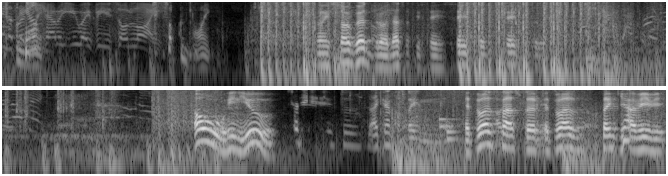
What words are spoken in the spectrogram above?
so location. annoying. Counter UAV is. So annoying. No, he's so good, bro. That's what we say. Say so, say so good. Oh, he knew. I can't complain. It was faster. It was. Thank you, Habibi.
